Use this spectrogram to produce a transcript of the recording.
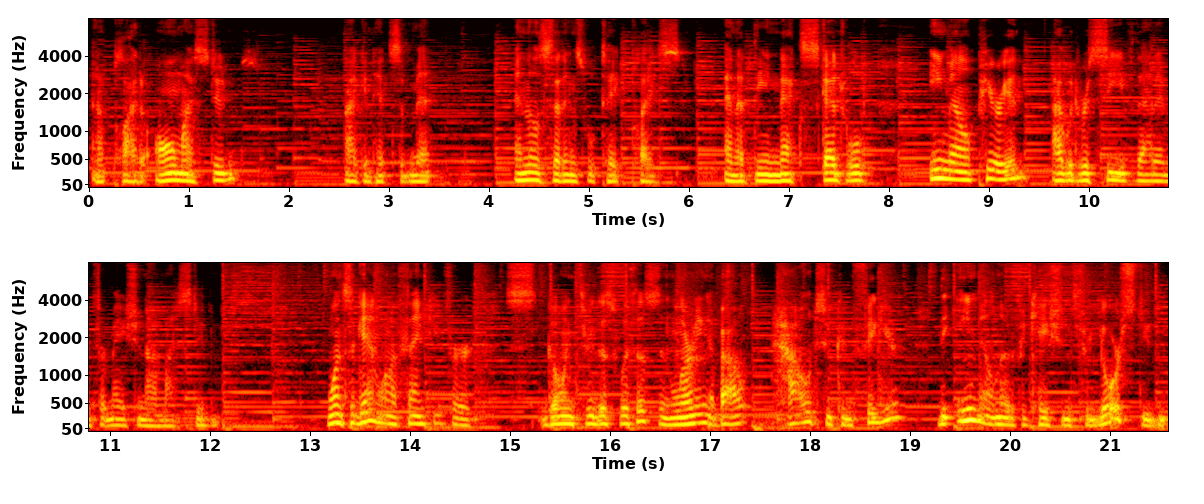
and apply to all my students, I can hit submit and those settings will take place. And at the next scheduled email period, I would receive that information on my students. Once again, I want to thank you for going through this with us and learning about how to configure the email notifications for your student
